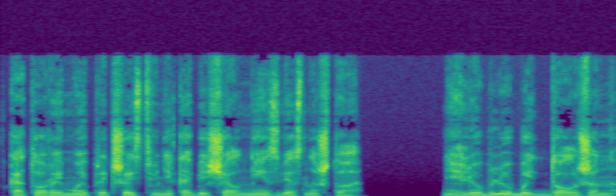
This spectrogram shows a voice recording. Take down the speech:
в которой мой предшественник обещал неизвестно что. «Не люблю быть должен»,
